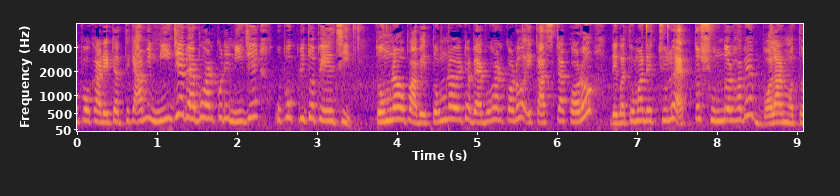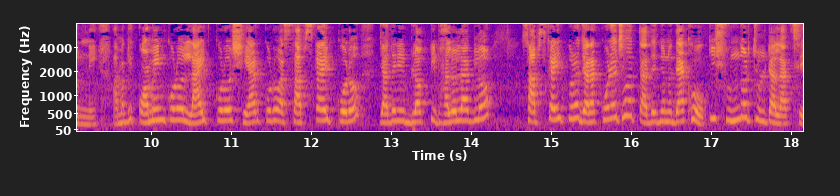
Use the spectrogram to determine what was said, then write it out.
উপকার এটার থেকে আমি নিজে ব্যবহার করে নিজে উপকৃত পেয়েছি। তোমরাও পাবে, তোমরাও এটা ব্যবহার করো, এই কাজটা করো। দেখবা তোমাদের চুলও এত সুন্দর হবে বলার মতন নেই। আমাকে কমেন্ট করো লাইক করো শেয়ার করো আর সাবস্ক্রাইব করো। যাদের এই ব্লগটি ভালো লাগল সাবস্ক্রাইব করো যারা করেছ, তাদের জন্য দেখো কি সুন্দর চুলটা লাগছে।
